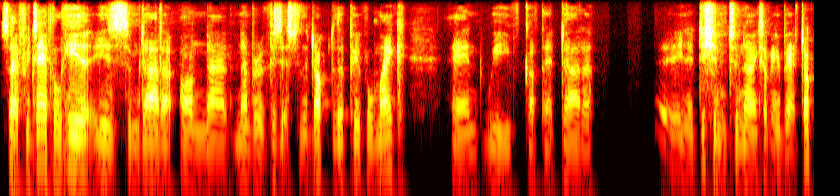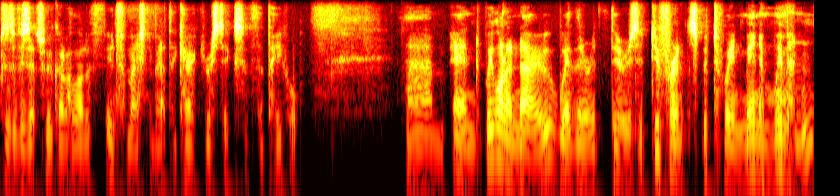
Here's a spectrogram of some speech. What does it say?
So for example, here is some data on uh, number of visits to the doctor that people make, and we've got that data. In addition to knowing something about doctors' visits, we've got a lot of information about the characteristics of the people. Um, and we want to know whether there is a difference between men and women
